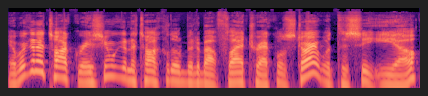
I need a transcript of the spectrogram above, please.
and we're going to talk racing. We're going to talk a little bit about flat track. We'll start with the CEO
